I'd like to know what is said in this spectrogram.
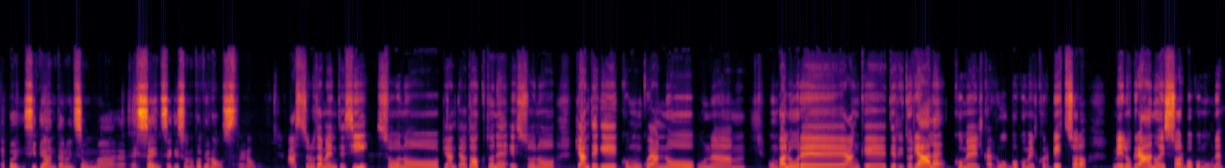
E poi si piantano insomma essenze che sono proprio nostre, no? Assolutamente sì, sono piante autoctone e sono piante che comunque hanno una, um, un valore anche territoriale, come il carrubo, come il corbezzolo, melograno e sorbo comune.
